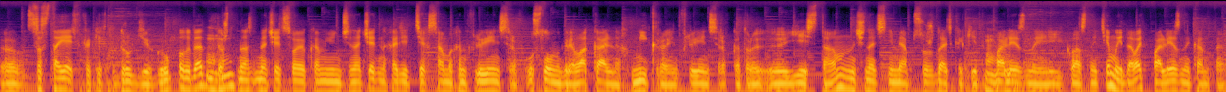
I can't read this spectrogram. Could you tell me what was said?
э, состоять в каких-то других группах, да, угу. того, чтобы начать свое комьюнити, начать находить тех самых инфлюенсеров, условно говоря, локальных, микро микроинфлюенсеров, которые э, есть там, начинать с ними обсуждать какие-то угу. полезные и классные темы и давать полезный контент.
